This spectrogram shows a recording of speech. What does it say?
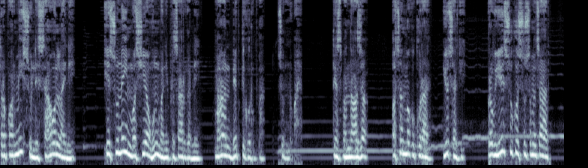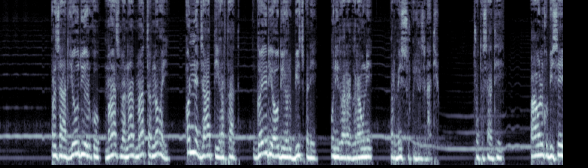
तर परमेश्वरले सावललाई नै यसु नै मसिह हुन् भनी प्रचार गर्ने महान व्यक्तिको रूपमा चुन्नुभयो त्यसभन्दा अझ अचम्मको कुरा यो छ कि प्रभु येसुको सुसमाचार प्रचार यौदीहरूको माझमा मात्र नभई अन्य जाति अर्थात् गैर यौदीहरू बीच पनि उनीद्वारा गराउने परमेश्वरको योजना थियो। श्रोत साथी पावलको विषय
